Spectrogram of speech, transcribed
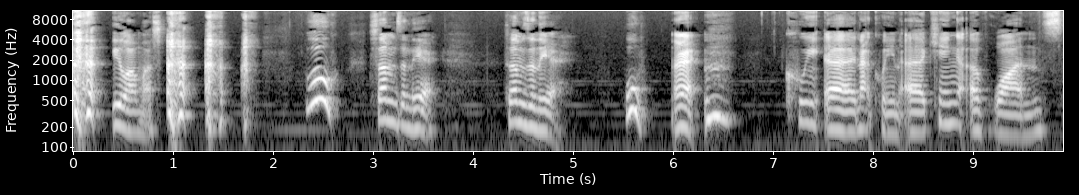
Elon Musk. Woo! Something's in the air. Something's in the air. Woo! All right. Queen, uh, not queen, uh, king of wands.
